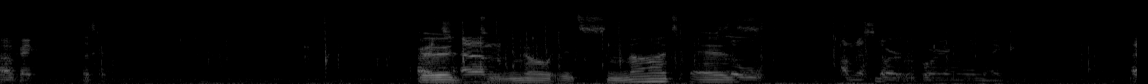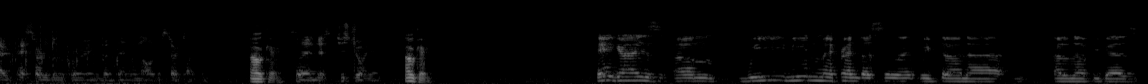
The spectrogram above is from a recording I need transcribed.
Okay, let's go. Alright, Good um, to know it's not as. So I'm gonna start recording and like I, I started the recording, but then I'll just start talking. Okay, So then just just join in. okay. Hey guys, um, we, me and my friend Dustin, uh, we've done. Uh, I don't know if you guys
